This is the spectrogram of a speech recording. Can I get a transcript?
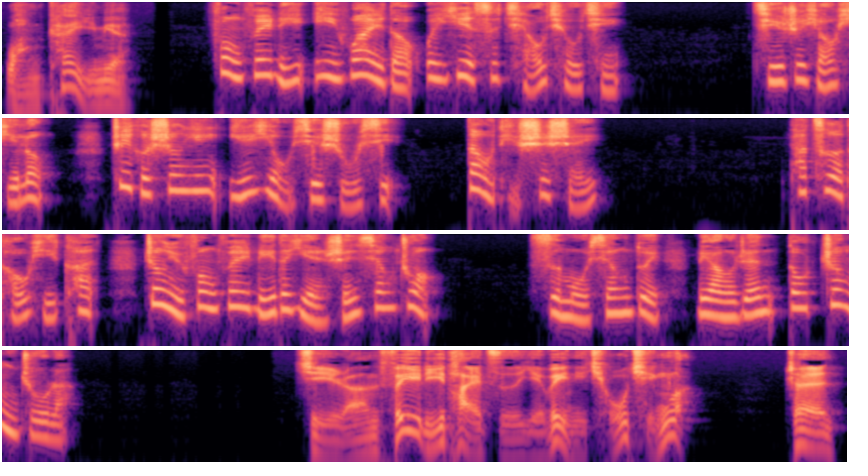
网开一面。凤飞离意外的为叶思乔求情。齐之遥一愣，这个声音也有些熟悉，到底是谁？他侧头一看，正与凤飞离的眼神相撞，四目相对，两人都怔住了。既然飞离太子也为你求情了，朕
